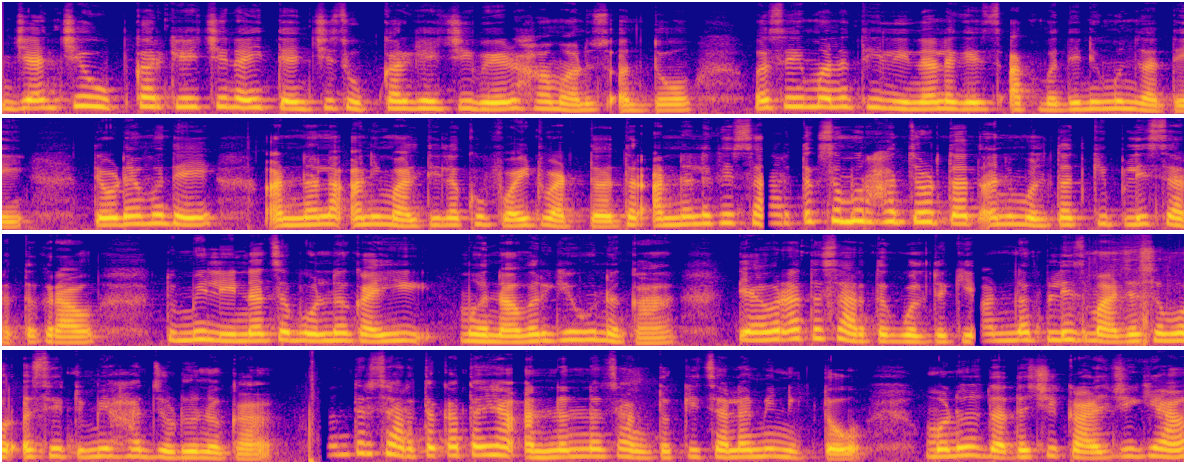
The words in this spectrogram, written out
ज्यांचे उपकार घ्यायचे नाही त्यांचीच उपकार घ्यायची वेळ हा माणूस आणतो. असे म्हणत ही लीना लगेच आतमध्ये निघून जाते. तेवढ्यामध्ये अण्णाला आणि मालतीला खूप वाईट वाटतं. तर अण्णा लगेच सार्थक समोर हात जोडतात आणि बोलतात की प्लीज सार्थक राव तुम्ही लीनाचं बोलणं काही मनावर घेऊ नका. त्यावर आता सार्थक बोलतो की अण्णा प्लीज माझ्यासमोर असे तुम्ही हात जोडू नका. नंतर सार्थक आता ह्या अण्णांना सांगतो की चला मी निघतो. मनोज दादाची काळजी घ्या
